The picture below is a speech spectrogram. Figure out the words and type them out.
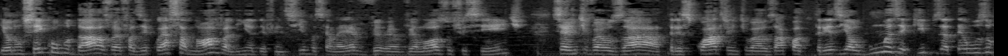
Eu não sei como o Dallas vai fazer com essa nova linha defensiva, se ela é veloz o suficiente, se a gente vai usar 3-4, a gente vai usar 4-3, e algumas equipes até usam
